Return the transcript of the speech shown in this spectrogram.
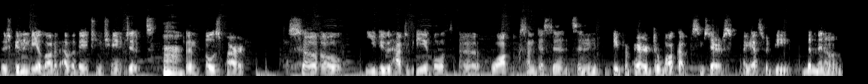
There's going to be a lot of elevation changes Uh-huh. for the most part. So you do have to be able to walk some distance and be prepared to walk up some stairs, I guess would be the minimum.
